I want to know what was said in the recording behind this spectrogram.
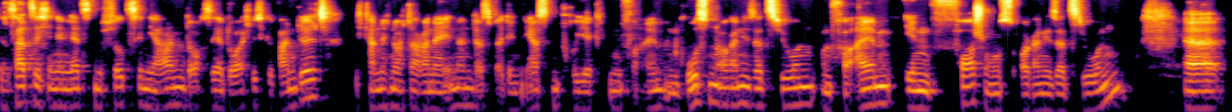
Das hat sich in den letzten 14 Jahren doch sehr deutlich gewandelt. Ich kann mich noch daran erinnern, dass bei den ersten Projekten vor allem in großen Organisationen und vor allem in Forschungsorganisationen äh,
